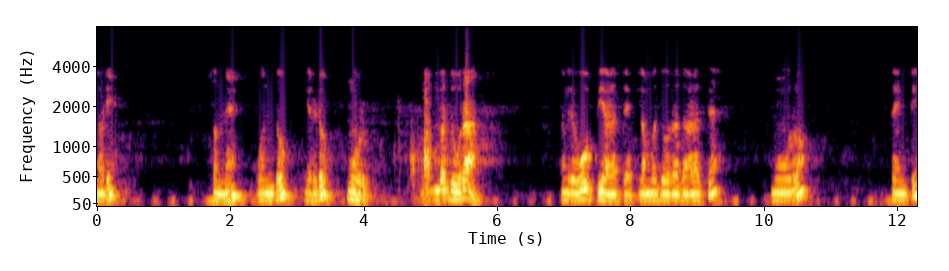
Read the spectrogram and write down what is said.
ನೋಡಿ. ಸೊನ್ನೆ, ಒಂದು, ಎರಡು, ಮೂರು. ಲಂಬ ದೂರ ಅಂದರೆ ಓ ಪಿ ಅಳತೆ, ಲಂಬ ದೂರದ ಅಳತೆ ಮೂರು ಸೆಂಟಿ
